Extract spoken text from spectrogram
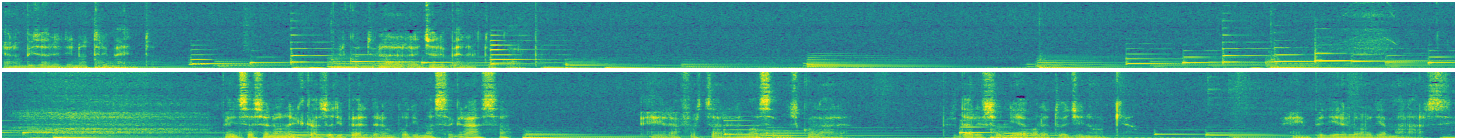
che hanno bisogno di nutrimento per continuare a reggere bene il tuo corpo. Pensa se non è il caso di perdere un po' di massa grassa e rafforzare la massa muscolare per dare sollievo alle tue ginocchia e impedire loro di ammalarsi.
